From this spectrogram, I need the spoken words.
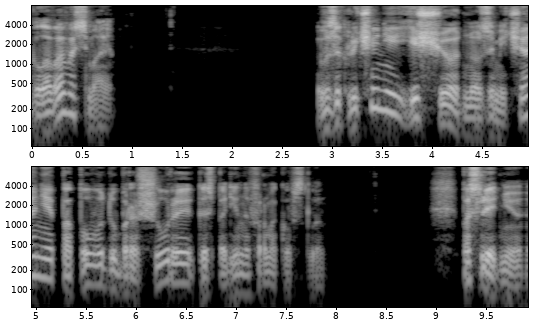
Глава восьмая. В заключение еще одно замечание по поводу брошюры господина Фармаковского. Последнюю,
